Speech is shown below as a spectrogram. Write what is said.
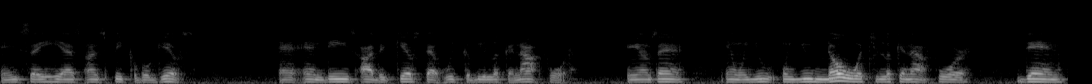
and he say he has unspeakable gifts. And and these are the gifts that we could be looking out for. You know what I'm saying? And when you when you know what you're looking out for, then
